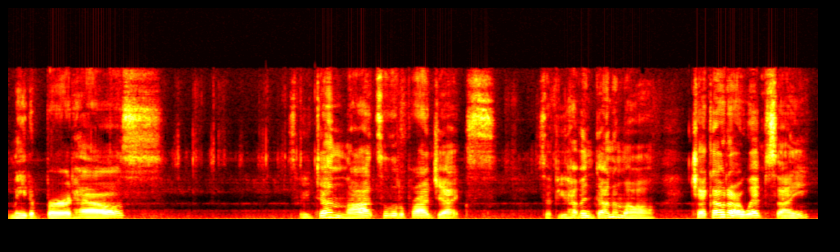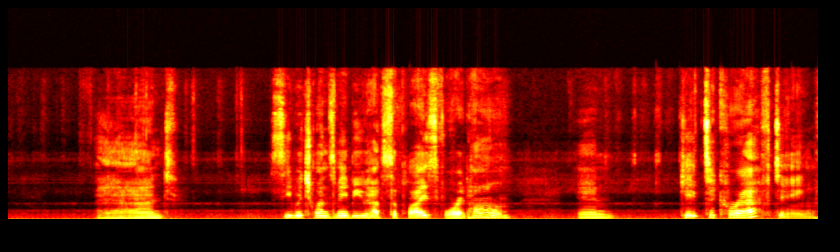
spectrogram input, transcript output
Made a birdhouse. So we've done lots of little projects. So if you haven't done them all, check out our website and see which ones maybe you have supplies for at home and get to crafting.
